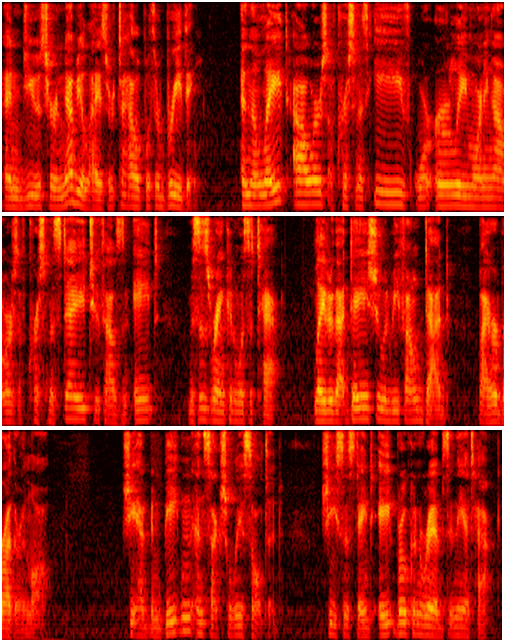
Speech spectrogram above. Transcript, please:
and used her nebulizer to help with her breathing. In the late hours of Christmas Eve or early morning hours of Christmas Day 2008, Mrs. Rankin was attacked. Later that day, she would be found dead by her brother in law. She had been beaten and sexually assaulted. She sustained eight broken ribs in the attack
